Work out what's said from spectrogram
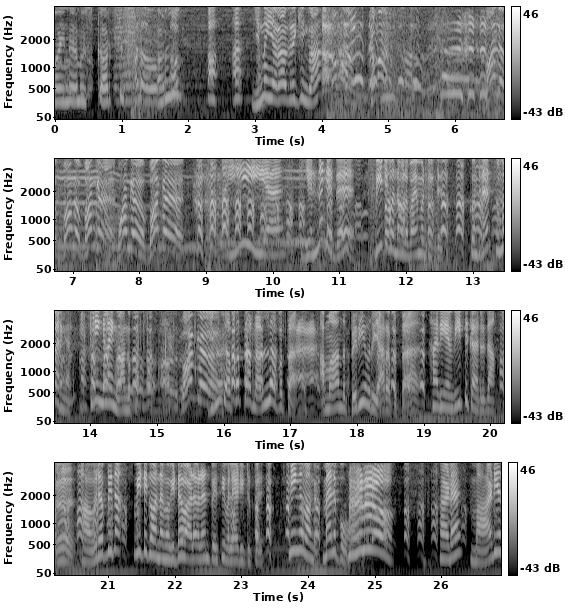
my name is Karthik hello இன்னும் யாராவது இருக்கீங்களா? Come on. வாங்க வாங்க வாங்க வாங்க வாங்க. என்னங்க இது? வீட்டுக்கு வந்தவங்கள பயமுறுத்திட்டு கொஞ்ச நேரம் சும்மா இருங்க. நீங்களாம் இங்க வாங்கப்பா. வாங்க. இந்த அப்பத்தா நல்ல அப்பத்தா. ஆமா அந்த பெரியவர் யார அப்பத்தா? அது என் வீட்டுக்காரரு தான். அவர் அப்படிதான். வீட்டுக்கு வந்தவங்க கிட்ட வளவலன்னு பேசி விளையாடிட்டு இருப்பாரு. நீங்க வாங்க மேல போ. மேலையா? அட மாடிய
